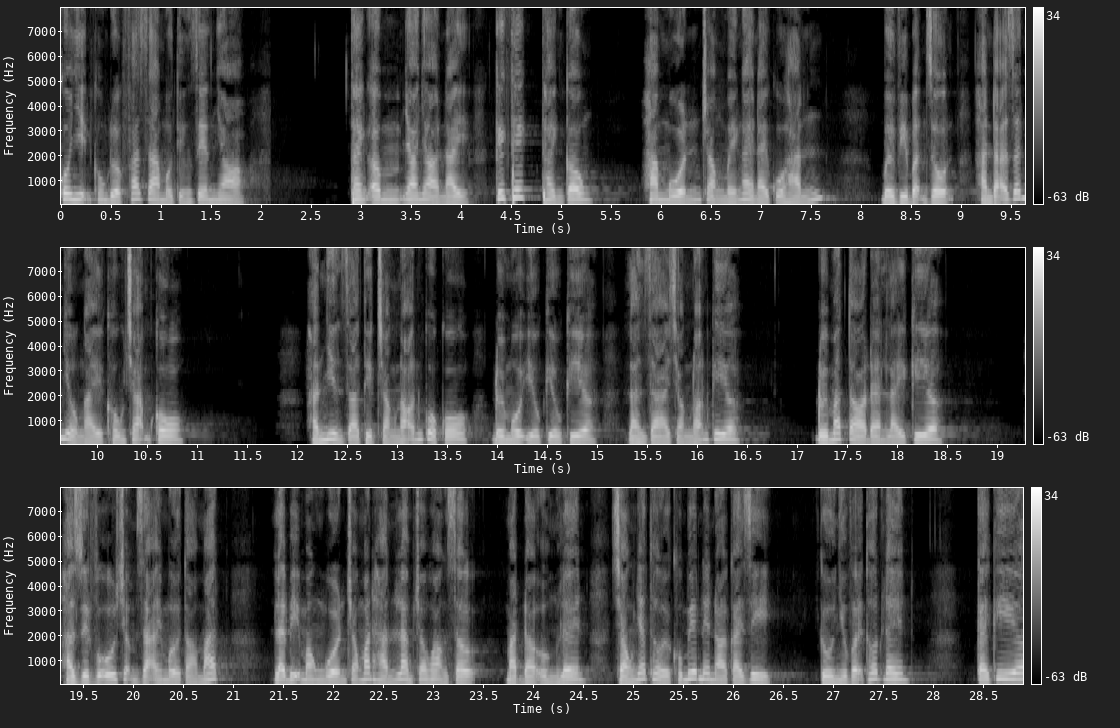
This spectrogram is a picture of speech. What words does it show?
Cô nhịn không được phát ra một tiếng rên nhỏ. Thanh âm nhỏ nhỏ này kích thích thành công, ham muốn trong mấy ngày này của hắn. Bởi vì bận rộn, hắn đã rất nhiều ngày không chạm cô. Hắn nhìn ra thịt trắng nõn của cô, đôi môi yêu kiều kia, làn da trắng nõn kia, đôi mắt to đen láy kia. Hà Duyệt Vũ chậm rãi mở to mắt, lại bị mong muốn trong mắt hắn làm cho hoảng sợ, mặt đỏ ửng lên, trong nhất thời không biết nên nói cái gì. Cứ như vậy thốt lên. Cái kia...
